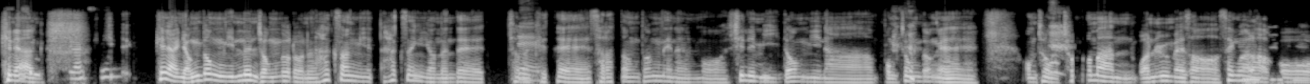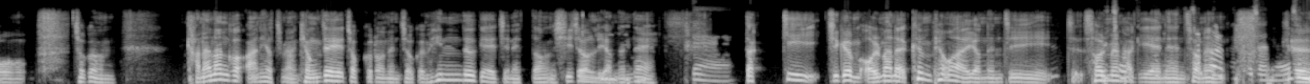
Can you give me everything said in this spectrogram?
그냥 그냥 영동 있는 정도로는 학생 학생이었는데 저는 네. 그때 살았던 동네는 뭐 신림 이동이나 봉청동에 엄청 조그만 원룸에서 생활하고 음, 네. 조금 가난한 거 아니었지만 경제적으로는 조금 힘들게 지냈던 시절이었는데 네. 딱히 지금 얼마나 큰 평화였는지 설명하기에는 저는 그,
